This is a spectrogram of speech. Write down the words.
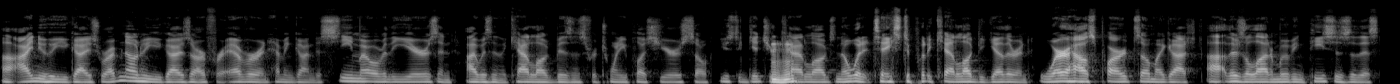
uh, I knew who you guys were. I've known who you guys are forever and having gone to SEMA over the years. And I was in the catalog business for 20 plus years. So used to get your mm-hmm. catalogs, know what it takes to put a catalog together and warehouse parts. Oh my gosh. Uh, there's a lot of moving pieces of this.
